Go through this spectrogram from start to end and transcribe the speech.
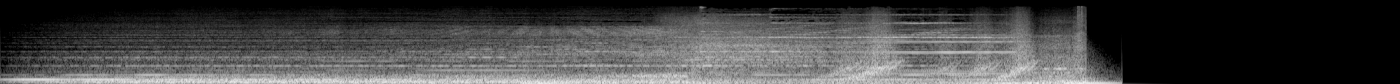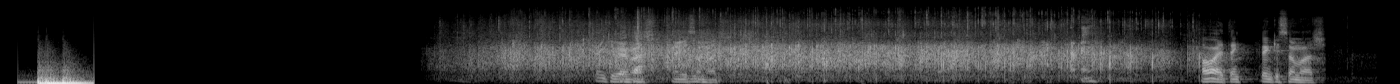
Thank you very much. Thank you so much. All right, thank, thank you so much.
